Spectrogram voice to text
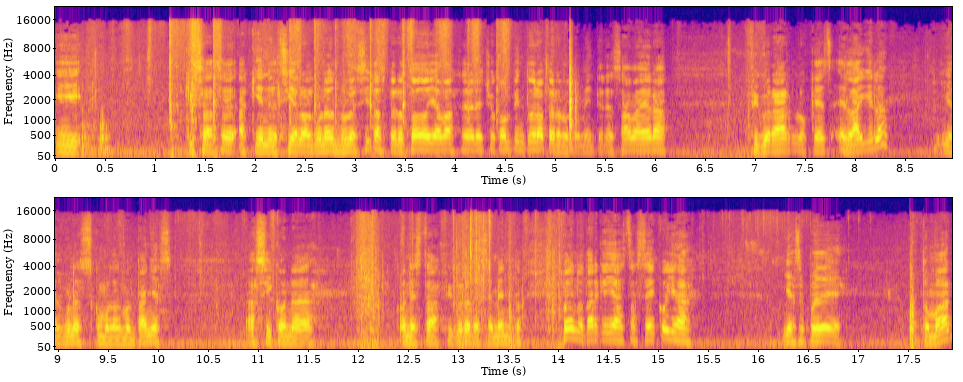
y quizás uh, aquí en el cielo algunas nubecitas pero todo ya va a ser hecho con pintura pero lo que me interesaba era figurar lo que es el águila y algunas como las montañas así con, con esta figura de cemento. Pueden notar que ya está seco ya, ya se puede tomar.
